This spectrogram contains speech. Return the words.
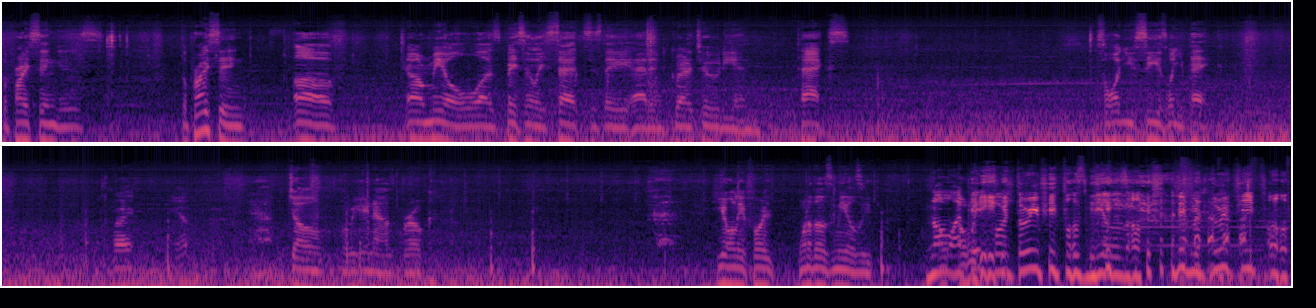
the pricing is the pricing of our meal was basically set since they added gratuity and tax. So what you see is what you pay, right? Yep. Yeah. Joe over here now is broke. He only afford one of those meals. He, No, A I paid for three people's meals. I paid for three people,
